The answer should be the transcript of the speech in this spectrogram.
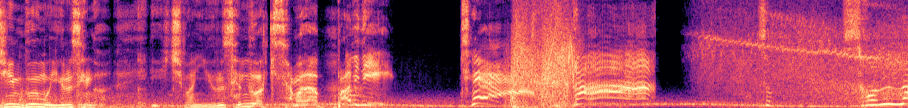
人ブーも許せんが一番許せんのは貴様だバビディ!そそんな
